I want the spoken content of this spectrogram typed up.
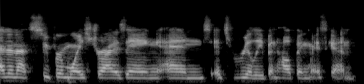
and then that's super moisturizing and it's really been helping my skin.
